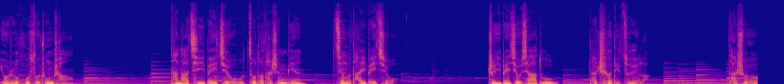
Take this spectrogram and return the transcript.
有人互诉衷肠。他拿起一杯酒，走到他身边，敬了他一杯酒。这一杯酒下肚，他彻底醉了。他说：“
